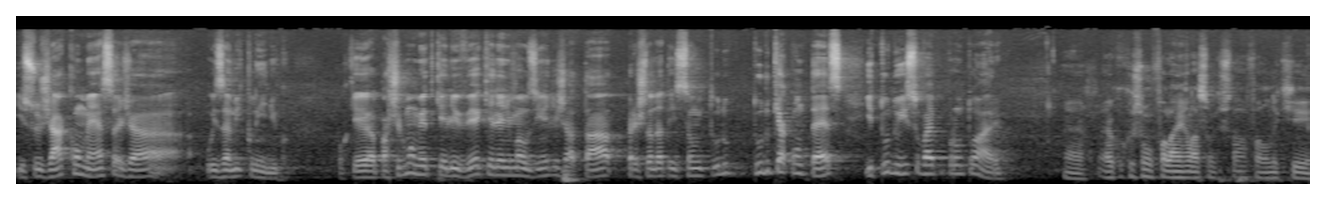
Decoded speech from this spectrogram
isso já começa já o exame clínico porque a partir do momento que ele vê aquele animalzinho ele já está prestando atenção em tudo tudo que acontece e tudo isso vai para o prontuário é, é o que eu costumo falar em relação ao que estava falando que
